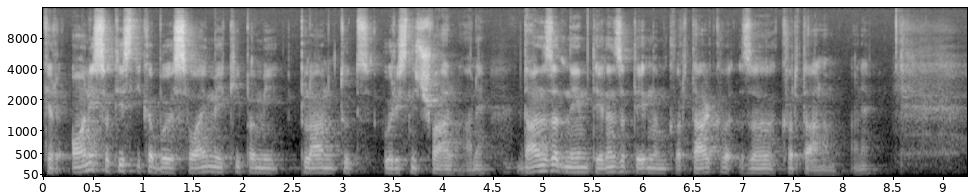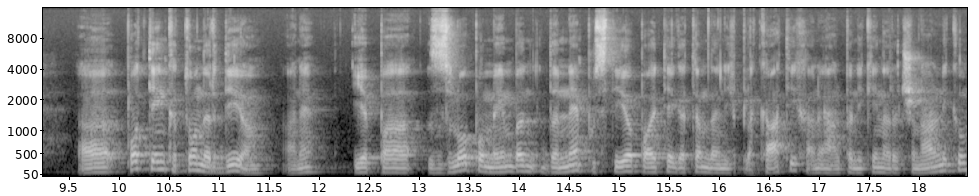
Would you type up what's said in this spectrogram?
Ker oni so tisti, ki bodo s svojimi ekipami plan tudi uresničevali. Dan za dnem, teden za tednom, kvartal za kvartalom. Potem, ko to naredijo, je pa zelo pomemben, da ne pustijo tega tam na enih plakatih ali pa nekje na računalniku,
